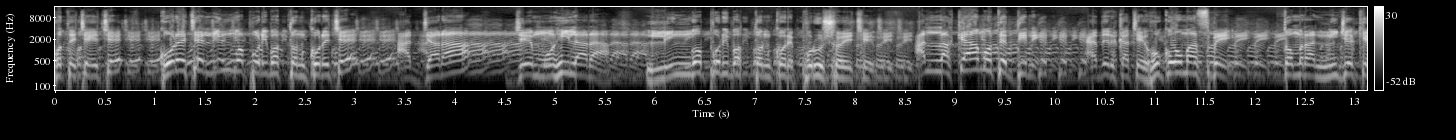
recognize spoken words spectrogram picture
হতে চেয়েছে, করেছে, লিঙ্গ পরিবর্তন করেছে। আর যারা যে মহিলারা লিঙ্গ পরিবর্তন করে পুরুষ হয়েছে, আল্লাহ কেয়ামতের দিনে এদের কাছে হুকুম আসবে, তোমরা নিজেকে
